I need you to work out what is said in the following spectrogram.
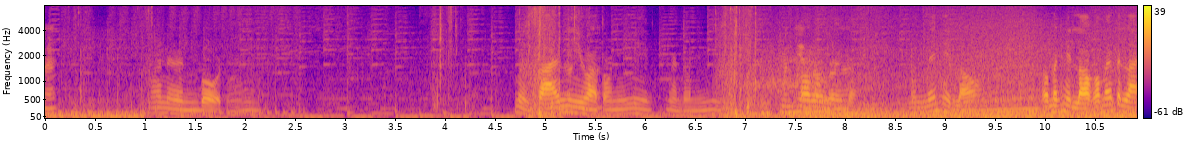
นะหน้าเนินโบสนี่เหมือนซ้ายมีว่ะตรงนี้มีเหมือนตรงนี้มีมันเห็นเข้าเราลงเลเลยยนะก่อนมันไม่เห็นเราพอมันเห็นเราก็ไม่เป็นไร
